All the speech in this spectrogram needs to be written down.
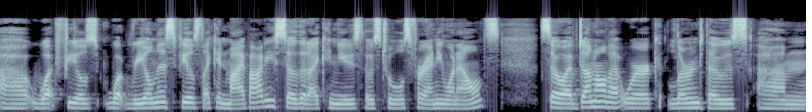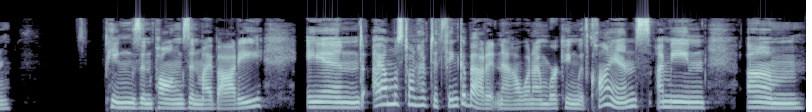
uh, what feels, what realness feels like in my body so that I can use those tools for anyone else. So I've done all that work, learned those, um, pings and pongs in my body. And I almost don't have to think about it now when I'm working with clients. I mean, um,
